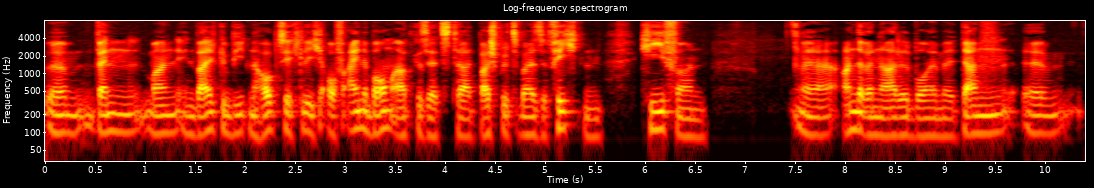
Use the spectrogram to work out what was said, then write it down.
wenn man in Waldgebieten hauptsächlich auf eine Baumart gesetzt hat, beispielsweise Fichten, Kiefern, äh, andere Nadelbäume, dann, ähm,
